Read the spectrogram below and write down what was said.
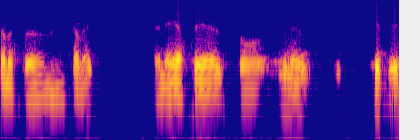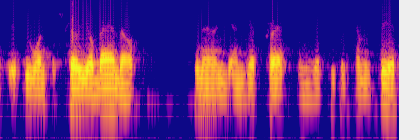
telephone and telex and airfares or, you know, if, if, if you want to show your band off, you know, and, and get press and get people to come and see it,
